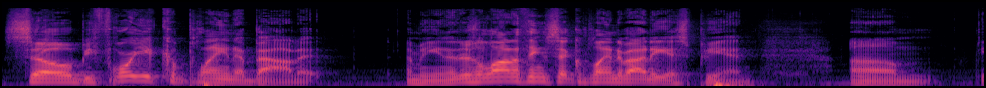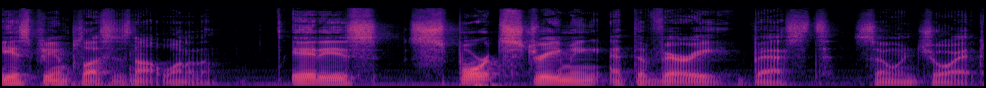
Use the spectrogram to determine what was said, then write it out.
So before you complain about it, I mean, there's a lot of things that complain about ESPN. Um, ESPN Plus is not one of them. It is sports streaming at the very best. So enjoy it.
